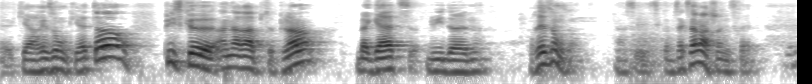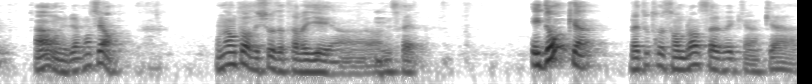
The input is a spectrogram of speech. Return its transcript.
euh, qui a raison, qui a tort, puisque un arabe se plaint, Bagat lui donne raison. Hein, C'est comme ça que ça marche en Israël. Hein, on est bien conscient. On a encore des choses à travailler hein, en Israël. Et donc, bah, toute ressemblance avec un cas.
